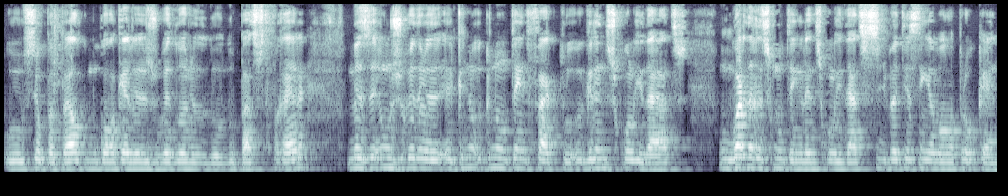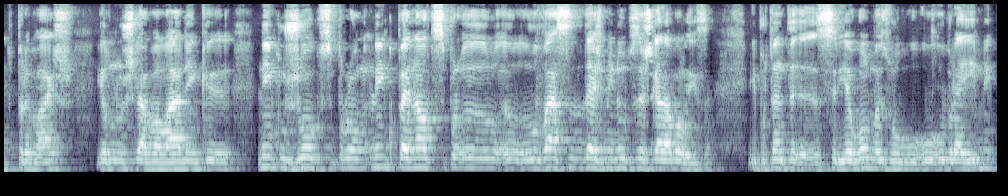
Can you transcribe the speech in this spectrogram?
o seu papel como qualquer jogador do, do Passos de Ferreira, mas é um jogador que não, que não tem de facto grandes qualidades, um guarda-redes que não tem grandes qualidades, se lhe batessem a bola para o canto, para baixo, ele não chegava lá, nem que, nem que o jogo, se nem que o penalti se levasse 10 minutos a chegar à baliza. E portanto seria gol, mas o, o, o Brahimi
